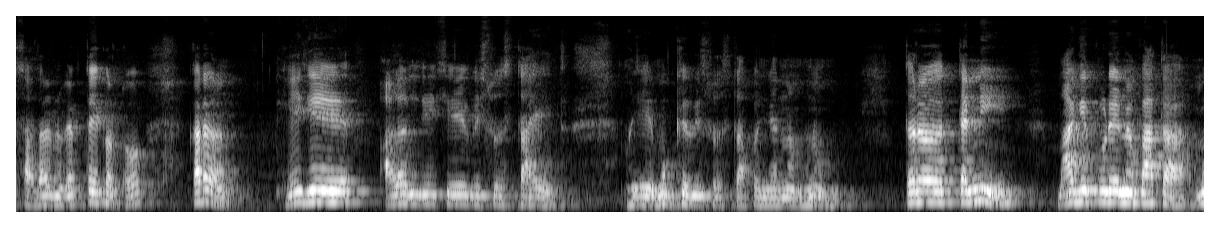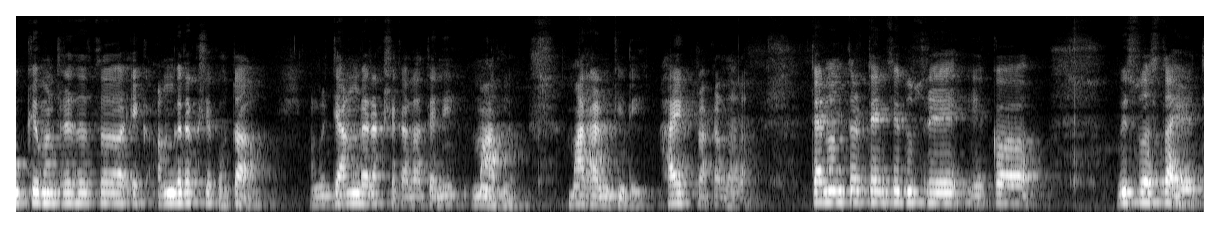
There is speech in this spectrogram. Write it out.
साधारण व्यक्तही करतो. कारण हे जे आळंदीचे विश्वस्त आहेत म्हणजे मुख्य विश्वस्त आपण ज्यांना म्हणू तर त्यांनी मागे पुढे न पाहता मुख्यमंत्र्याचाच एक अंगरक्षक होता आणि त्या अंगरक्षकाला त्यांनी मारलं मारहाण केली. हा एक प्रकार झाला. त्यानंतर त्यांचे दुसरे एक विश्वस्त आहेत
